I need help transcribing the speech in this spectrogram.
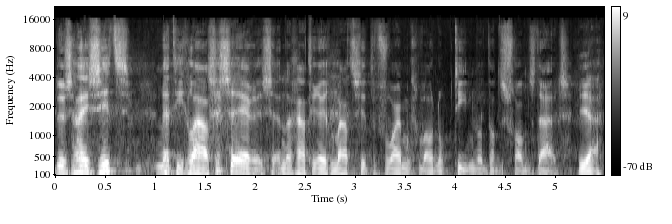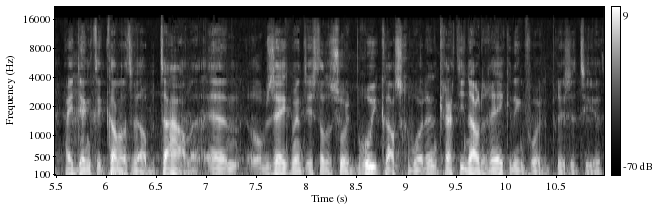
Dus hij zit met die glazen serres en dan gaat hij regelmatig zitten verwarming gewoon op 10, want dat is Frans-Duits. Ja. Hij denkt, ik kan het wel betalen. En op een zeker moment is dat een soort broeikas geworden. En krijgt hij nou de rekening voor gepresenteerd.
